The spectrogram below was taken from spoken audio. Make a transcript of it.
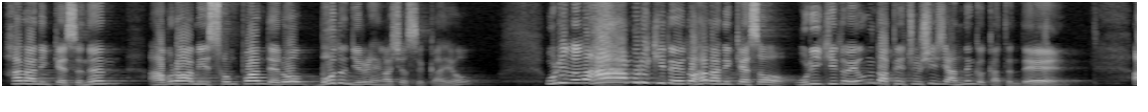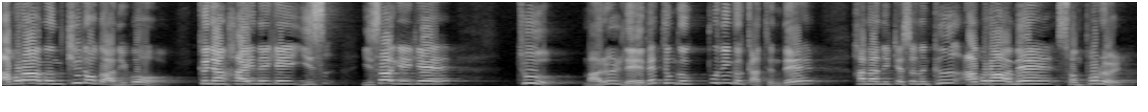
하나님께서는 아브라함이 선포한 대로 모든 일을 행하셨을까요? 우리는 아무리 기도해도 하나님께서 우리 기도에 응답해 주시지 않는 것 같은데 아브라함은 기도도 아니고 그냥 하인에게 이삭에게 두 말을 내뱉은 것 뿐인 것 같은데 하나님께서는 그 아브라함의 선포를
